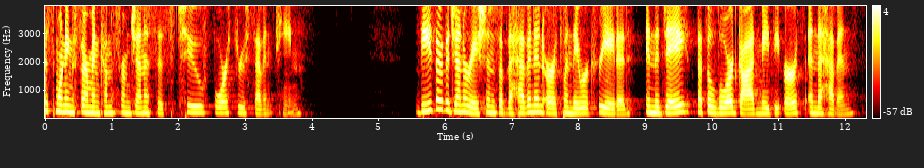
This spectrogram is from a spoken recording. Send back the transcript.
This morning's sermon comes from Genesis 2 4 through 17. These are the generations of the heaven and earth when they were created, in the day that the Lord God made the earth and the heavens,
